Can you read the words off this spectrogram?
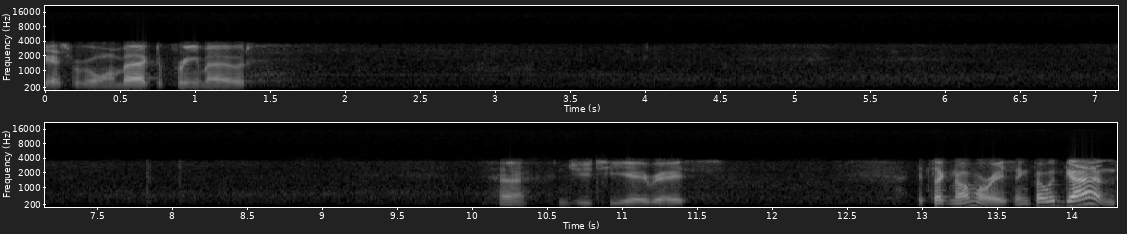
Guess we're going back to free mode. Huh, GTA race. It's like normal racing, but with guns.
